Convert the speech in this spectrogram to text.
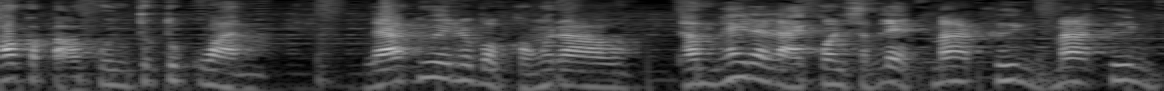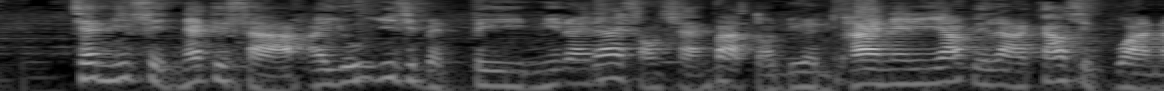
เข้ากระเป๋าคุณทุกๆวัน และด้วยระบบของเราทำให้หลายๆ คนสำเร็จมากขึ้นมากขึ้น เช่นนิสิตนักศึกษาอายุ 21 ปี มีรายได้ 200,000 บาทต่อเดือน ภายในระยะเวลา 90 วัน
